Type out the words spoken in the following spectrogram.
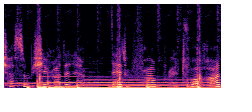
Ich hasse mich hier gerade in der und Farmwelt voran.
